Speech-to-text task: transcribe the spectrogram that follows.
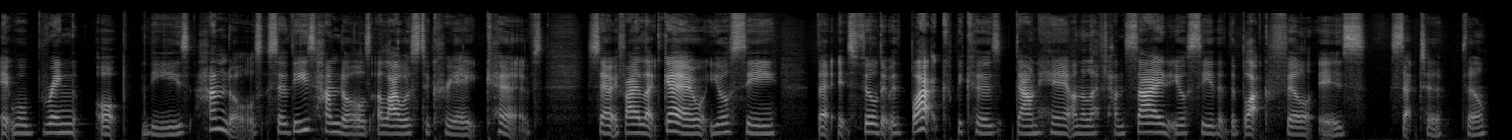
it will bring up these handles. So these handles allow us to create curves. So if I let go, you'll see that it's filled it with black because down here on the left hand side, you'll see that the black fill is set to fill.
